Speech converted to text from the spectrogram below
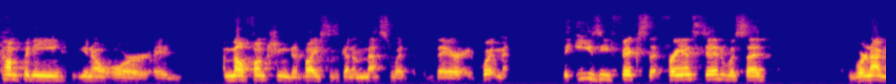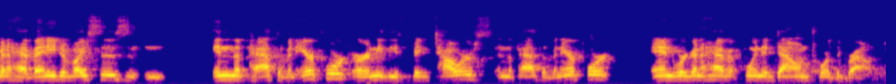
company, you know, or a a malfunctioning device is going to mess with their equipment. The easy fix that France did was said, we're not going to have any devices in, in, the path of an airport or any of these big towers in the path of an airport, and we're going to have it pointed down toward the ground.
